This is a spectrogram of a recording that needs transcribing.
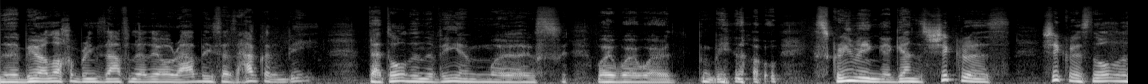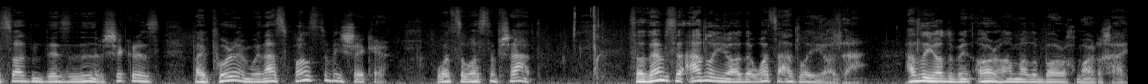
the Bir Allah brings down from the Leo Rabbi, he says, how could it be that all the Nevi'im were, were, were, were, you know, screaming against Shikras, Shikras, and all of a sudden there's a din of Shikras by Purim. We're not supposed to be Shikr. What's the, what's the pshat? So them say Adla Yoda, what's Adla Yoda? Adla Yoda ben Or Haman Baruch Mordechai. You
